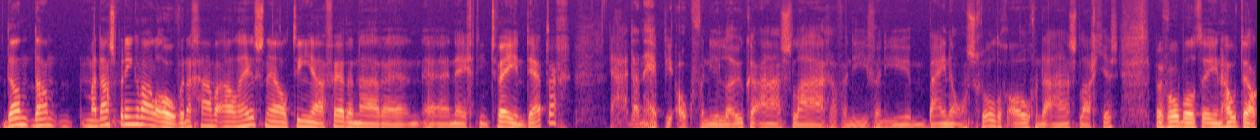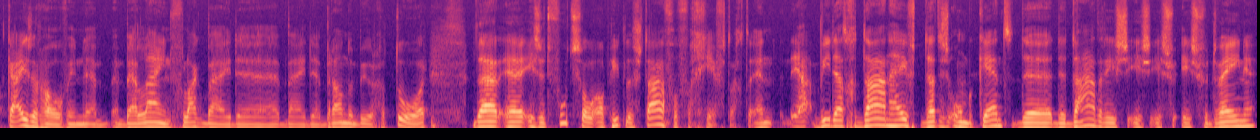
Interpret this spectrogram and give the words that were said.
dan, dan, maar dan springen we al over. Dan gaan we al heel snel tien jaar verder naar eh, eh, 1932. Ja, dan heb je ook van die leuke aanslagen, van die, van die bijna onschuldig ogende aanslagjes. Bijvoorbeeld in Hotel Keizerhof in eh, Berlijn, vlakbij de, bij de Brandenburger Tor. Daar eh, is het voedsel op Hitlers tafel vergiftigd. En ja, wie dat gedaan heeft, dat is onbekend. De, de dader is, is, is, is verdwenen.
